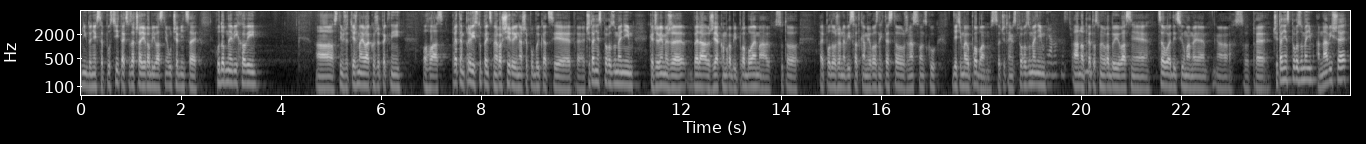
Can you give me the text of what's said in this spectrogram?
nikto nechce pustiť, tak sme začali robiť vlastne učebnice hudobnej výchovy s tým, že tiež majú akože pekný ohlas. Pre ten prvý stupeň sme rozšírili naše publikácie pre čítanie s porozumením, keďže vieme, že veľa žiakom robí problém a sú to aj podložené výsledkami rôznych testov, že na Slovensku deti majú problém s čítaním s porozumením. Áno, preto sme urobili vlastne celú edíciu máme uh, pre čítanie s porozumením a navyše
